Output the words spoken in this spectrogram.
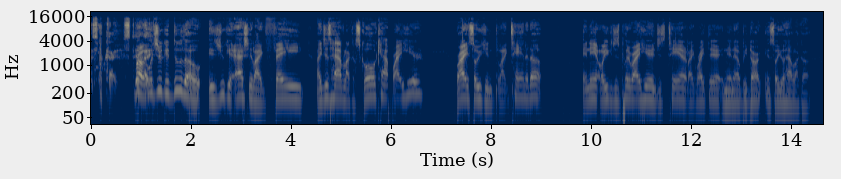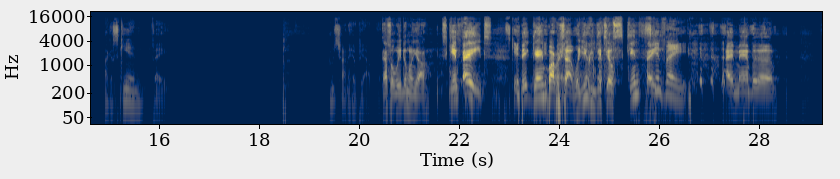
it's okay. Still, Bro, what you could do though is you could actually like fade, like just have like a skull cap right here, right? So you can like tan it up, and then or you can just put it right here and just tan it like right there, and then that'll be dark, and so you'll have like a like a skin fade. I'm just trying to help you out, man. that's what we're doing, y'all. Skin fades. Skin Big game skin barbershop fade. where you can get your skin fade. Skin fade. Hey, man, but uh,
